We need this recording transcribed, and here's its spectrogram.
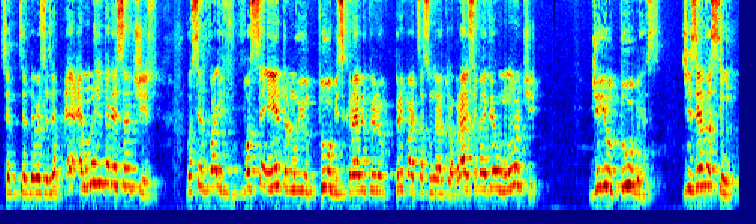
você, você deu esse exemplo, é, é muito interessante isso. Você vai, você entra no YouTube, escreve privatização da Eletrobras, você vai ver um monte de YouTubers dizendo assim:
